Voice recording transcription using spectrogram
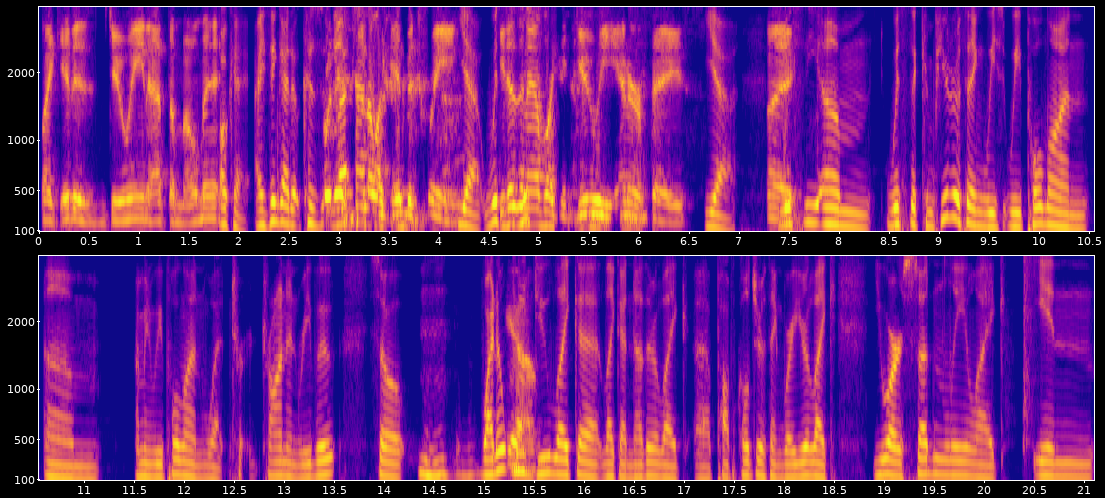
like it is doing at the moment. Okay, I think I do because So it is kind of like in between. yeah. With he doesn't with- have like a GUI interface. yeah but with the um with the computer thing we we pulled on um I mean we pull on what Tr- Tron and reboot. So Mm-hmm. why don't Yeah. we do like a like another like uh, pop culture thing where you're like you are suddenly like in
